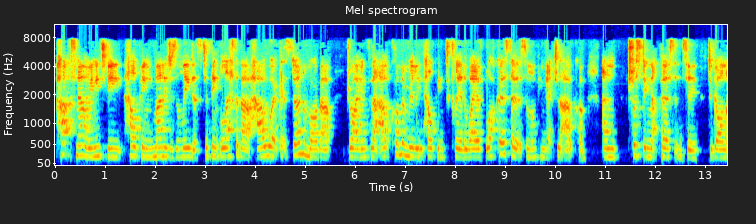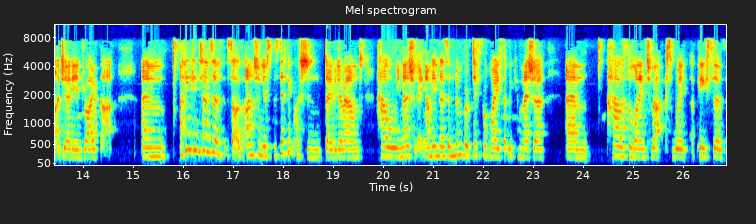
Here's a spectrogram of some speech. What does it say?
perhaps now we need to be helping managers and leaders to think less about how work gets done and more about driving for that outcome and really helping to clear the way of blockers so that someone can get to that outcome and trusting that person to to go on that journey and drive that. Um, I think in terms of sort of answering your specific question, David, around how are we measuring? I mean, there's a number of different ways that we can measure um, how someone interacts with a piece of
